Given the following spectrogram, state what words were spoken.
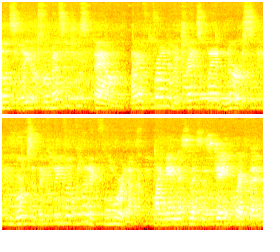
Months later, her message was found by a friend of a transplant nurse who works at the Cleveland Clinic, Florida. My name is Mrs. Jade Griffin.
